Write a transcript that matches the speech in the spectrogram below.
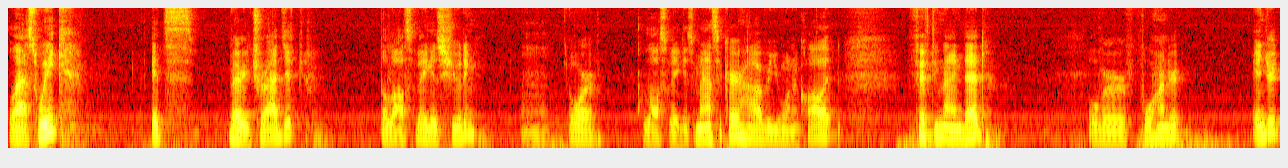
last week. It's very tragic. The Las Vegas shooting, or Las Vegas massacre, however you want to call it. Fifty-nine dead, over four hundred injured.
